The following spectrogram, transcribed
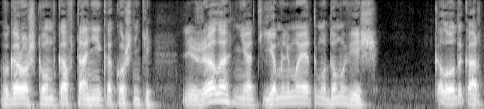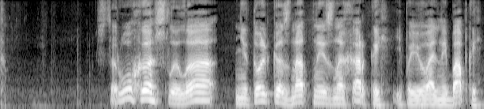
в горошковом кафтане и кокошнике, лежала неотъемлемая этому дому вещь — колода карт. Старуха слыла не только знатной знахаркой и повивальной бабкой,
